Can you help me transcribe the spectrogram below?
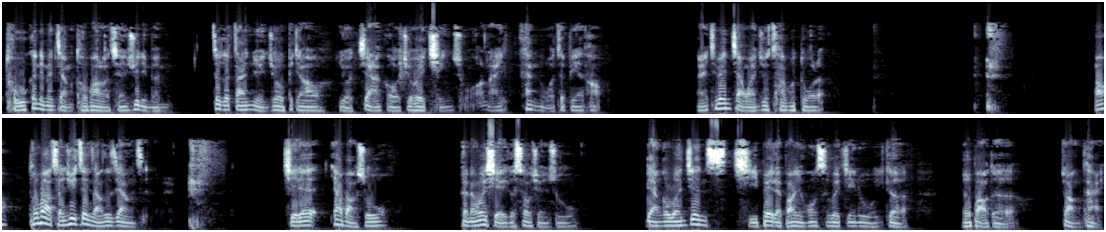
图跟你们讲投保的程序，你们这个单元就比较有架构，就会清楚哦。来看我这边哈，来这边讲完就差不多了，好，投保程序正常是这样子。写的要保书可能会写一个授权书，两个文件齐备的保险公司会进入一个核保的状态，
